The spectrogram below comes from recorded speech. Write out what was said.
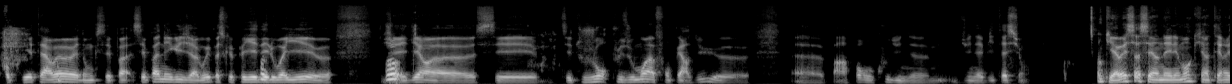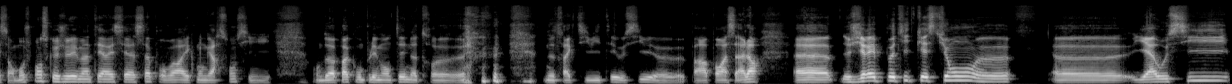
Propriétaire, ouais, ouais, donc c'est pas, c'est pas négligeable. Oui, parce que payer des loyers, euh, j'allais dire, euh, c'est, toujours plus ou moins à fond perdu euh, par rapport au coût d'une, d'une habitation. Ok, ouais, ça c'est un élément qui est intéressant. Bon, je pense que je vais m'intéresser à ça pour voir avec mon garçon si on ne doit pas complémenter notre, notre activité aussi euh, par rapport à ça. Alors, euh, j'irai petite question. Euh, euh, il y a aussi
